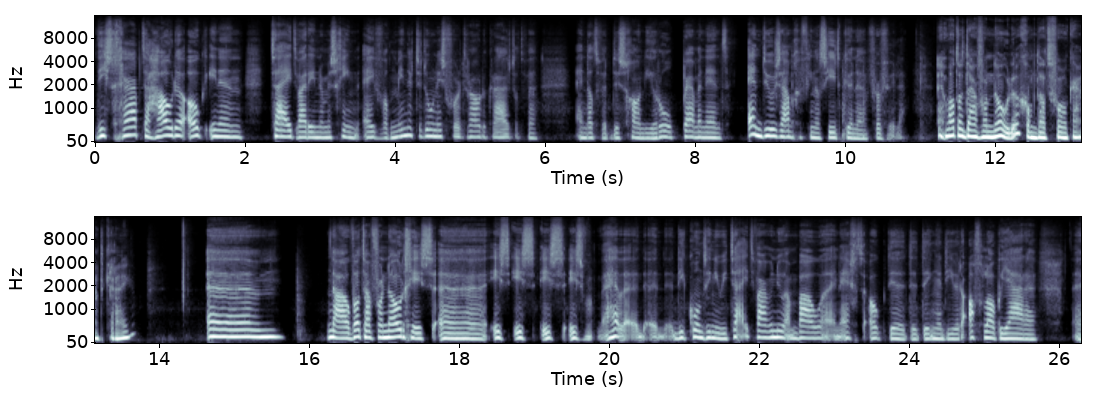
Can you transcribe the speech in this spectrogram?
die scherpte houden, ook in een tijd waarin er misschien even wat minder te doen is voor het Rode Kruis. Dat we, en dat we dus gewoon die rol permanent en duurzaam gefinancierd kunnen vervullen. En wat is daarvoor nodig om dat voor elkaar te krijgen? Um, nou, wat daarvoor nodig is, uh, is, is, is, is die continuïteit waar we nu aan bouwen. En echt ook de, de dingen die we de afgelopen jaren uh,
